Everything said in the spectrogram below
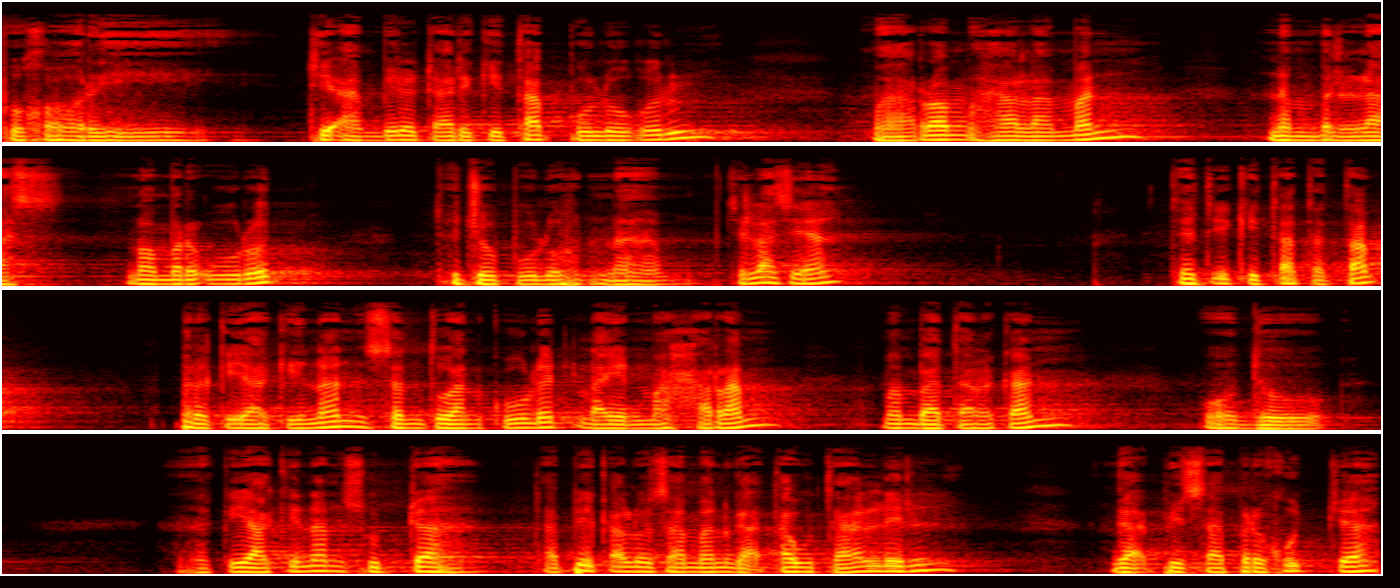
Bukhari. Diambil dari kitab Bulughul Maram halaman 16 nomor urut 76 jelas ya jadi kita tetap berkeyakinan sentuhan kulit lain mahram membatalkan wudhu. Keyakinan sudah, tapi kalau zaman nggak tahu dalil, nggak bisa berhujah,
